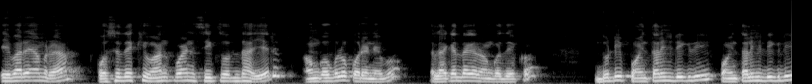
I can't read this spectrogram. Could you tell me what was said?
এবারে আমরা কোষে দেখি ওয়ান পয়েন্ট সিক্স অধ্যায়ের অঙ্কগুলো করে নেব। তাহলে একের দাগের অঙ্ক দেখো। দুটি পঁয়তাল্লিশ ডিগ্রি পঁয়তাল্লিশ ডিগ্রি,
